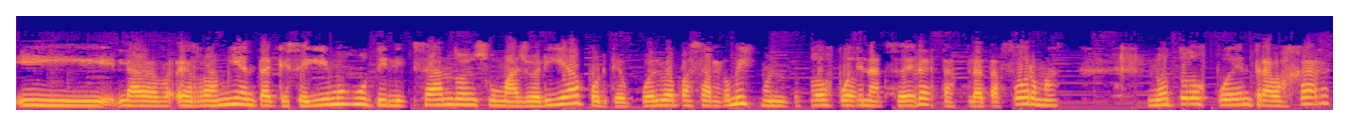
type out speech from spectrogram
Y la herramienta que seguimos utilizando en su mayoría, porque vuelve a pasar lo mismo, no todos pueden acceder a estas plataformas, no todos pueden trabajar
